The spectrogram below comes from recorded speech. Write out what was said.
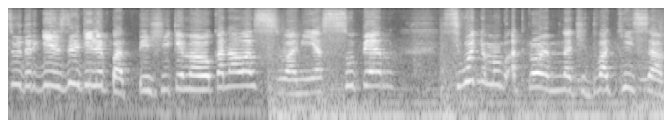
Приветствую, дорогие зрители, подписчики моего канала, с вами я, Супер. Сегодня мы откроем, значит, два кейса.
